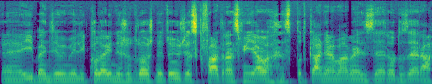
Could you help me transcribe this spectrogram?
e, i będziemy mieli kolejny rzut rożny. To już jest kwadrans mijał spotkania. Mamy 0 do 0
